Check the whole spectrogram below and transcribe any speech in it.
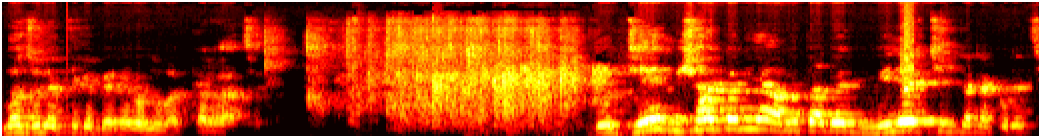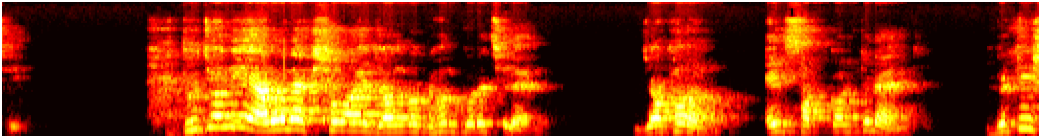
নজরুলের থেকে বেটার অনুবাদ কারও আছে? তো যে বিষয়টা নিয়ে আমি তাদের মিলের চিন্তাটা করেছি, দুজনই এমন এক সময় জন্মগ্রহণ করেছিলেন যখন এই সাবকন্টিনেন্ট ব্রিটিশ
